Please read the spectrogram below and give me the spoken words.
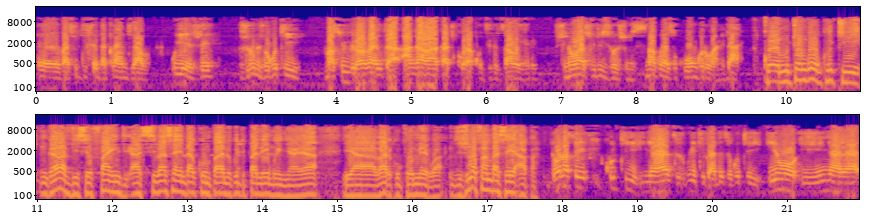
eh, vachidefenda client yavo. Uyezve zvinhu zvokuti masumbiro avaita angava akatyora kodzero dzavo here zvinova zviri izvo zvinhu zvisina kunyatsokuongororwa nedare. Ko mutongo wekuti ngavabvise find asi vasaenda kumba nekuti pane imwe nyaya yavari kupomerwa zvinofamba sei apa? Ndoona sekuti nyaya dziri kuitika ndedzekuti ivo iyi nyaya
